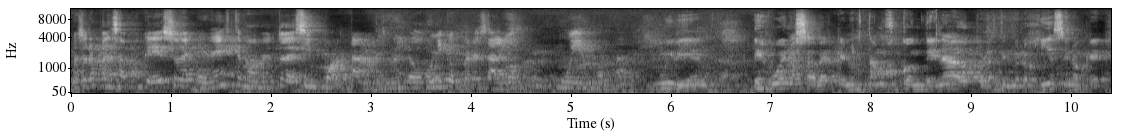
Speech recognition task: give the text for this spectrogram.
Nosotros pensamos que eso en este momento es importante, no es lo único, pero es algo muy importante. Muy bien. Es bueno saber que no estamos condenados por las tecnologías, sino que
